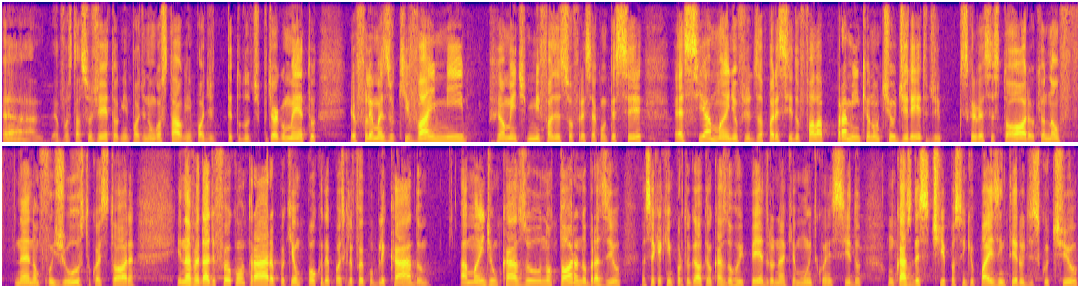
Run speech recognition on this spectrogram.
Uh, eu vou estar sujeito, alguém pode não gostar, alguém pode ter todo tipo de argumento. Eu falei, mas o que vai me realmente me fazer sofrer se acontecer é se a mãe de um filho desaparecido falar para mim que eu não tinha o direito de escrever essa história, ou que eu não, né, não fui justo com a história. E na verdade foi o contrário, porque um pouco depois que ele foi publicado, a mãe de um caso notório no Brasil. Eu sei que aqui em Portugal tem o caso do Rui Pedro, né, que é muito conhecido, um caso desse tipo, assim, que o país inteiro discutiu.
